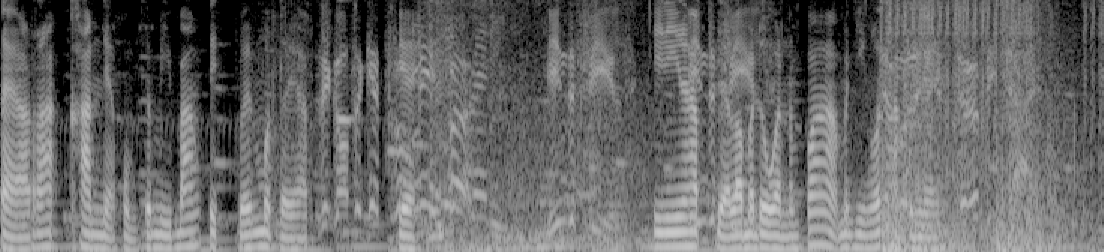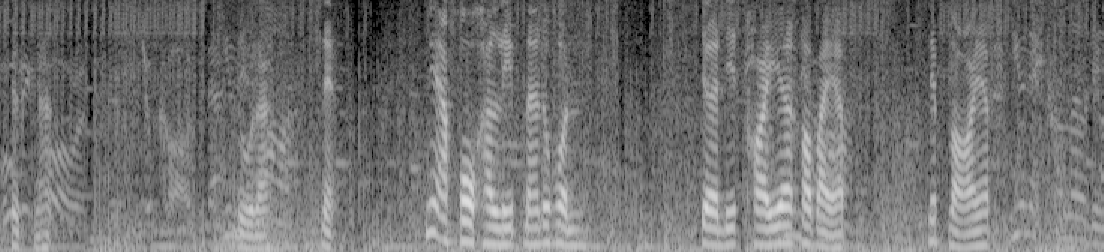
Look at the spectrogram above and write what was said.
แต่ละคันเนี่ยผมจะมีบ้างติดไว้หมดเลยครับ They got to get through Yeah. me Unit first. ready. In the field. ทีนี้นะครับ เดี๋ยวเรามาดูกันนะว่ามันยิงรถถังเป็นไง Dirty time. Good Moving นะ forward. You call that? Unit ดูนะ lost. เนี่ย นี่อโพคาลิปนะทุกคน เจอดิสทอยเออร์เข้าไปครับ เรียบร้อยครับ Unit promoted.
